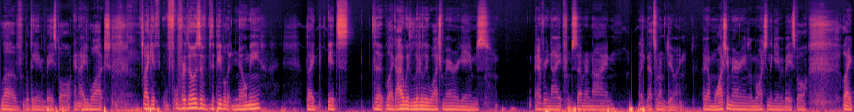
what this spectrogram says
love with the game of baseball, and I watch, Like if for those of the people that know me, like it's the like I would literally watch Mariner games every night from seven to nine. Like that's what I'm doing. Like I'm watching Mariner games. I'm watching the game of baseball. Like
